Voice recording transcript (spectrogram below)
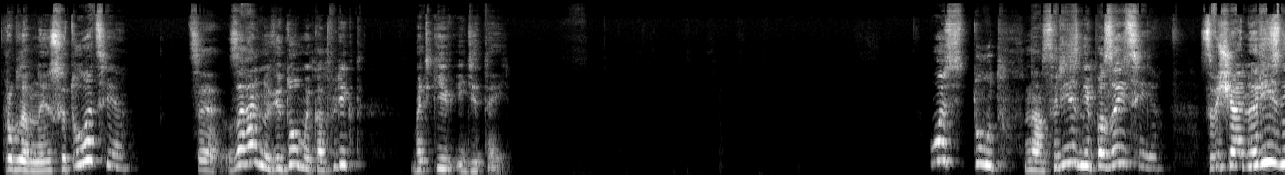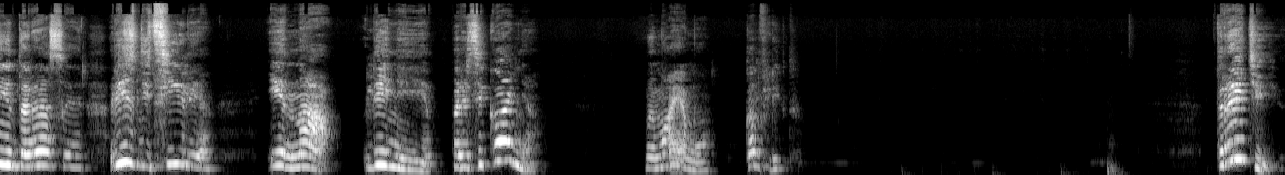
проблемної ситуації це загальновідомий конфлікт батьків і дітей. Ось тут в нас різні позиції, звичайно, різні інтереси, різні цілі. І на лінії пересікання ми маємо конфлікт. Третій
